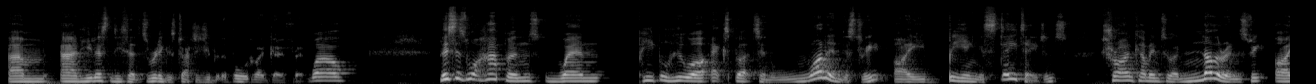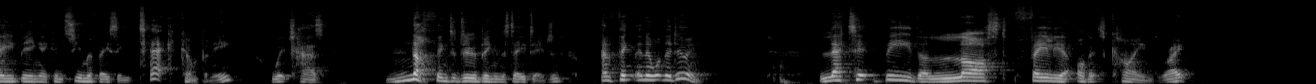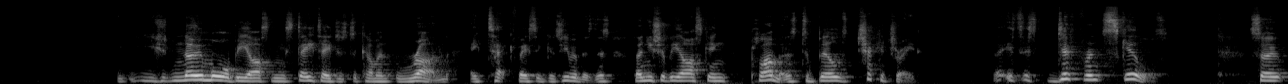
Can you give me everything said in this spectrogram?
Um, and he listened, he said, It's a really good strategy, but the board won't go for it. Well, this is what happens when people who are experts in one industry, i.e., being estate agents, try and come into another industry, i.e., being a consumer facing tech company, which has nothing to do with being an estate agent, and think they know what they're doing. Let it be the last failure of its kind, right? You should no more be asking state agents to come and run a tech facing consumer business than you should be asking plumbers to build Checkatrade. It's, it's different skills. So,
